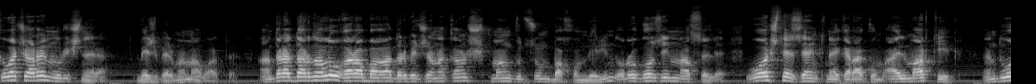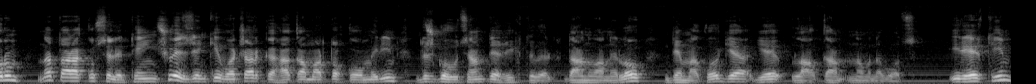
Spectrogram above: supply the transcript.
կվաճառեն ուրիշները։ Մեջբերման ավարտը։ Անդրադառնալով Ղարաբաղ-ադրբեջանական շփման գծում բախումներին Ռոգոզինն ասել է. «Ոչ թե զենքն է կրակում, այլ մարդիկ»։ Ընդ որում նա տարակուսել է, թե ինչու է զենքի վաճառքը հակամարտող կողմերին դժգոհության տեղիք տվել, դա անվանելով դեմագոգիա եւ լալկան նվնվոց։ Իր հերթին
